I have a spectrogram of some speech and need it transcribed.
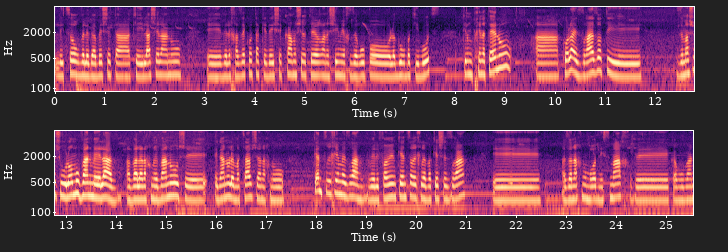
ליצור ולגבש את הקהילה שלנו ולחזק אותה כדי שכמה שיותר אנשים יחזרו פה לגור בקיבוץ. כאילו מבחינתנו, כל העזרה הזאת היא... זה משהו שהוא לא מובן מאליו, אבל אנחנו הבנו שהגענו למצב שאנחנו כן צריכים עזרה, ולפעמים כן צריך לבקש עזרה. אה, אז אנחנו מאוד נשמח, וכמובן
